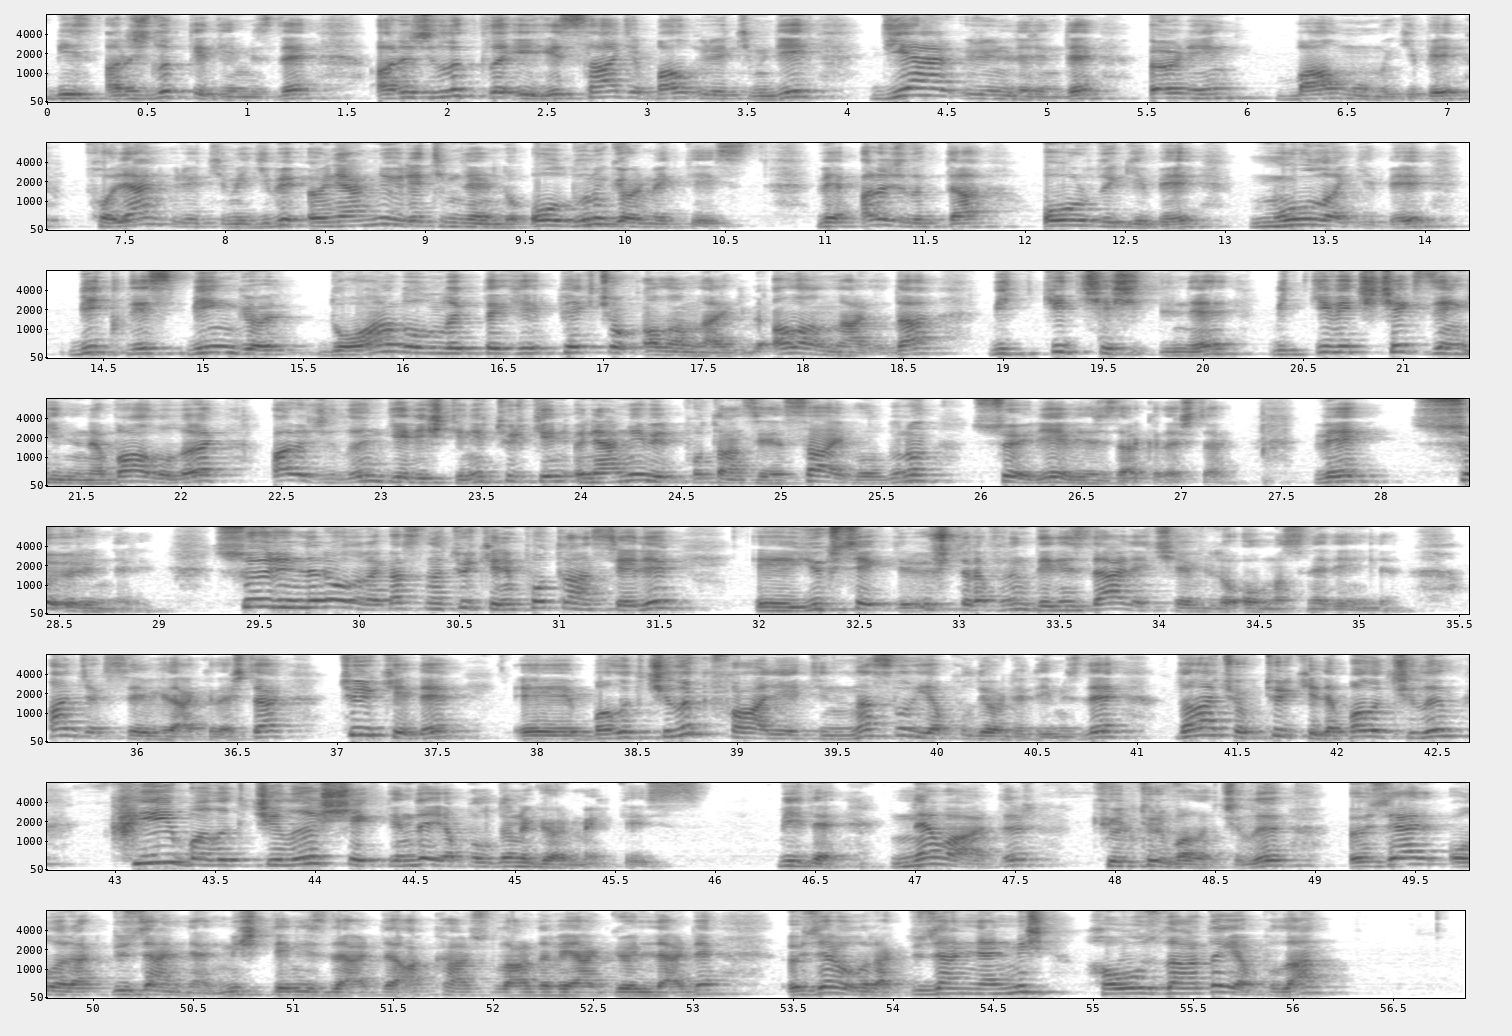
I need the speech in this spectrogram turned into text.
biz arıcılık dediğimizde arıcılıkla ilgili sadece bal üretimi değil diğer ürünlerinde örneğin bal mumu gibi polen üretimi gibi önemli üretimlerinde olduğunu görmekteyiz. Ve arıcılıkta Ordu gibi, Muğla gibi, Bitlis, Bingöl, Doğu Anadolu'daki pek çok alanlar gibi alanlarda da bitki çeşitliliğine, bitki ve çiçek zenginliğine bağlı olarak arıcılığın geliştiğini, Türkiye'nin önemli bir potansiyele sahip olduğunu söyleyebiliriz arkadaşlar. Ve su ürünleri. Su ürünleri olarak aslında Türkiye'nin potansiyeli e, yüksektir. Üç tarafının denizlerle çevrili olması nedeniyle. Ancak sevgili arkadaşlar Türkiye'de e, balıkçılık faaliyeti nasıl yapılıyor dediğimizde daha çok Türkiye'de balıkçılığın kıyı balıkçılığı şeklinde yapıldığını görmekteyiz. Bir de ne vardır? Kültür balıkçılığı özel olarak düzenlenmiş denizlerde, akarsularda veya göllerde özel olarak düzenlenmiş havuzlarda yapılan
